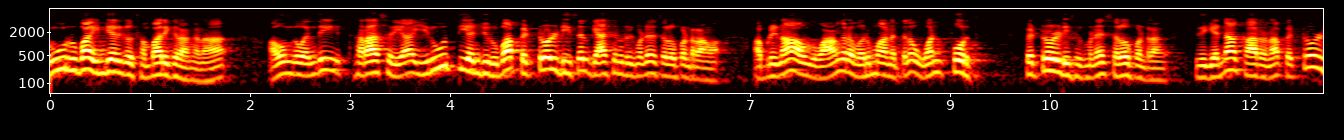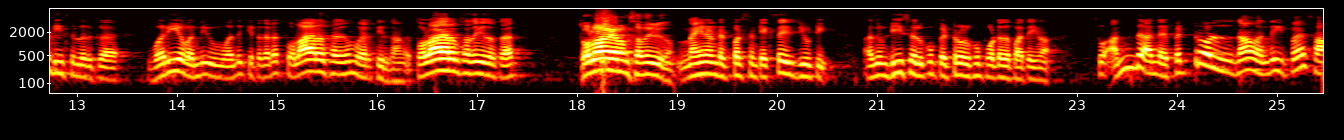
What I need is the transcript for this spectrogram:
நூறுரூபா இந்தியர்கள் சம்பாதிக்கிறாங்கன்னா அவங்க வந்து சராசரியாக இருபத்தி அஞ்சு ரூபா பெட்ரோல் டீசல் கேஸ் சிலிண்டருக்கு மட்டும் செலவு பண்ணுறாங்க அப்படின்னா அவங்க வாங்குற வருமானத்தில் ஒன் ஃபோர்த் பெட்ரோல் டீசல் மட்டும் செலவு பண்ணுறாங்க இதுக்கு என்ன காரணம்னா பெட்ரோல் டீசல் இருக்க வரியை வந்து இவங்க வந்து கிட்டத்தட்ட தொள்ளாயிரம் சதவீதம் உயர்த்தியிருக்காங்க. தொள்ளாயிரம் சதவீதம் சார்? தொள்ளாயிரம் சதவீதம். Nine hundred percent excise duty அதுவும் டீசலுக்கும் பெட்ரோலுக்கும் போட்டதை பார்த்தீங்கன்னா. ஸோ அந்த அந்த பெட்ரோல் தான் வந்து இப்போ சா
